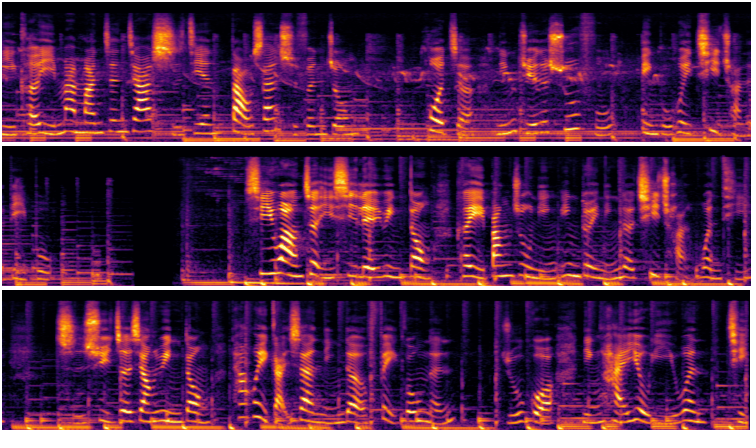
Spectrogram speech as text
你可以慢慢增加时间到三十分钟，或者您觉得舒服并不会气喘的地步。希望这一系列运动可以帮助您应对您的气喘问题。持续这项运动，它会改善您的肺功能。如果您还有疑问，请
